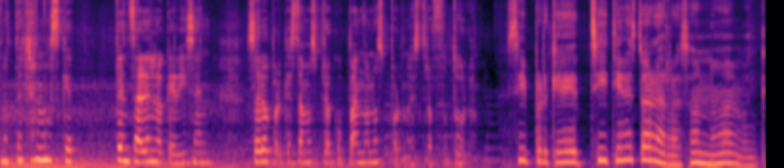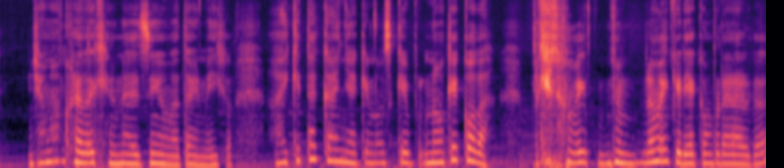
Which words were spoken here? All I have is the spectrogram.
no tenemos que pensar en lo que dicen solo porque estamos preocupándonos por nuestro futuro. Sí, porque sí, tienes toda la razón, ¿no? Yo me acuerdo que una vez mi mamá también me dijo, ay, qué tacaña, que no sé qué, no, qué coda, porque no me, no me quería comprar algo.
